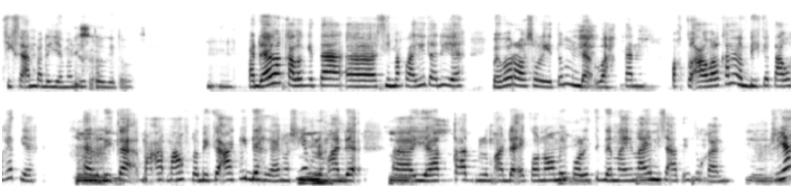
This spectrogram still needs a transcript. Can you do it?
siksaan pada zaman Siksaan. itu gitu. Padahal kalau kita eh, simak lagi tadi ya, bahwa Rasul itu mendakwahkan waktu awal kan lebih ke tauhid ya, eh, mhm, lebih ke maaf, maaf lebih ke akidah kan, maksudnya Hmm. belum ada eh, yakat, belum ada ekonomi, Hmm. politik dan lain-lain di saat itu kan. mhm. Maksudnya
